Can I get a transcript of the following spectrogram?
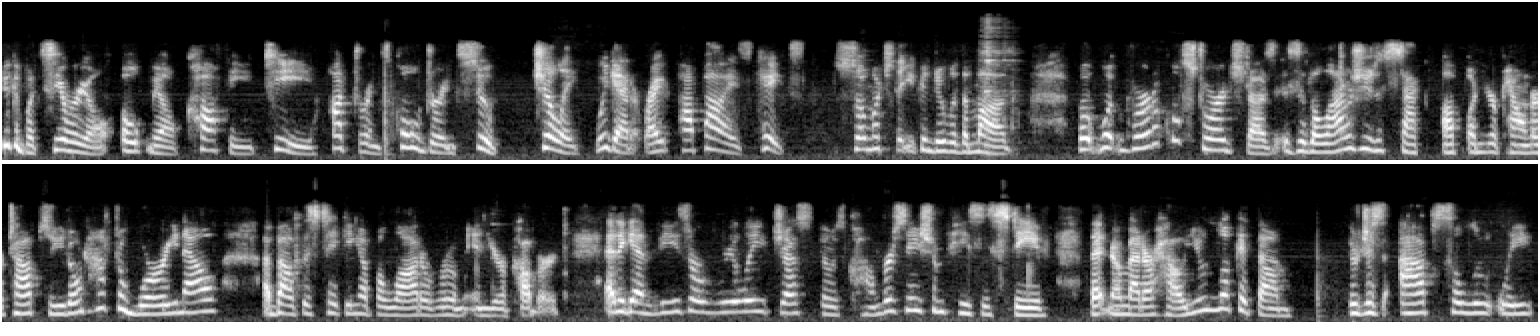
you can put cereal, oatmeal, coffee, tea, hot drinks, cold drinks, soup, chili. We get it, right? pot pies, cakes, so much that you can do with a mug. But what vertical storage does is it allows you to stack up on your countertop so you don't have to worry now about this taking up a lot of room in your cupboard. And again, these are really just those conversation pieces, Steve, that no matter how you look at them, they're just absolutely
